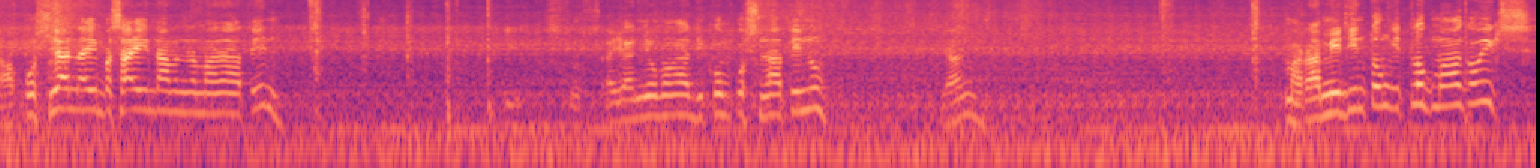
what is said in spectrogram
Tapos yan ay basahin naman naman natin. Ayan yung mga decompose natin, no? Yan. Marami din tong itlog mga gawiks.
